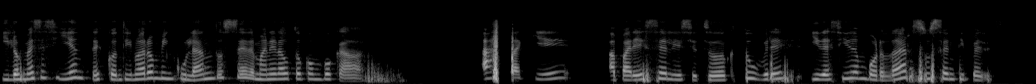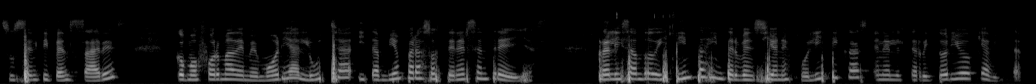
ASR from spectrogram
y los meses siguientes continuaron vinculándose de manera autoconvocada, hasta que aparece el 18 de octubre y deciden bordar sus, sus sentipensares como forma de memoria, lucha y también para sostenerse entre ellas realizando distintas intervenciones políticas en el territorio que habitan.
